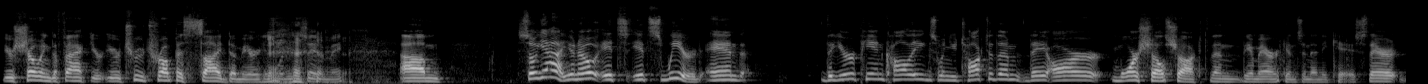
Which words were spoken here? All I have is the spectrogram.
you're showing the fact your your true Trumpist side, Damir." Is what he'd say to me. Um, so yeah, you know, it's it's weird, and the European colleagues, when you talk to them, they are more shell shocked than the Americans in any case. They're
